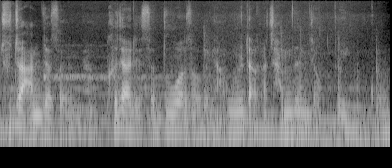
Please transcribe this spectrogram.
주저앉아서 그냥 그 자리에서 누워서 그냥 울다가 잠든 적도 있고.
